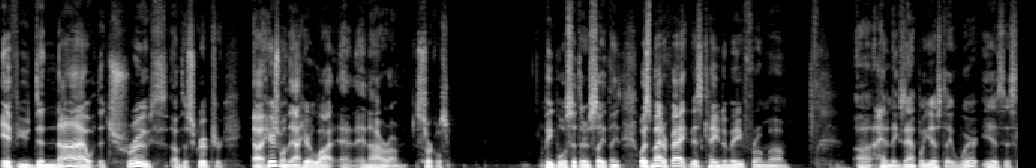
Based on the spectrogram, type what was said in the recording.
if you deny the truth of the scripture, uh, here's one that I hear a lot in, our um, circles. People will sit there and say things. Well, as a matter of fact, this came to me from. Um, uh, I had an example yesterday. Where is this?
